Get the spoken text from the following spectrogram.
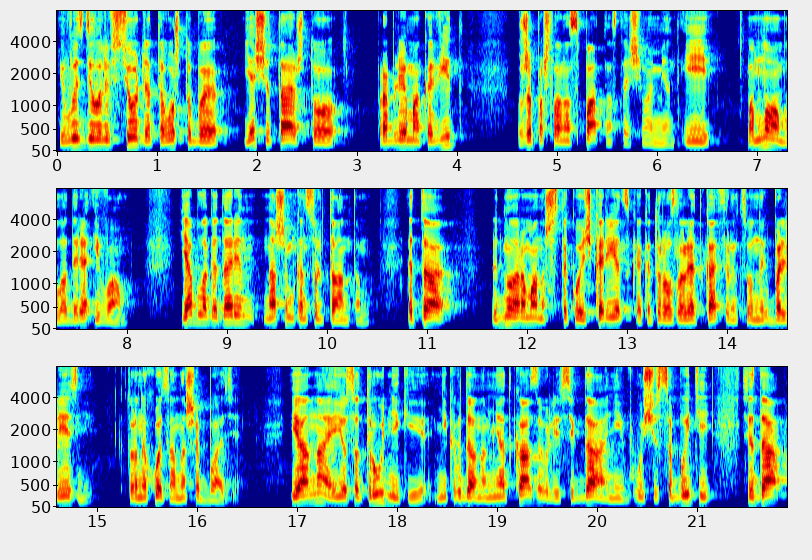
и вы сделали все для того, чтобы... Я считаю, что проблема ковид уже пошла на спад в настоящий момент, и во многом благодаря и вам. Я благодарен нашим консультантам. Это Людмила Романовна Шостакович-Корецкая, которая возглавляет кафедру инфекционных болезней, которая находится на нашей базе. И она, и ее сотрудники никогда нам не отказывали, всегда они в гуще событий, всегда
